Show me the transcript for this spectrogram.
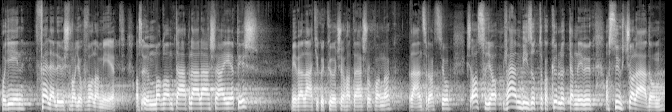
hogy én felelős vagyok valamiért. Az önmagam táplálásáért is, mivel látjuk, hogy kölcsönhatások vannak, láncreakciók, és az, hogy a rám bízottak a körülöttem lévők, a szűk családom,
